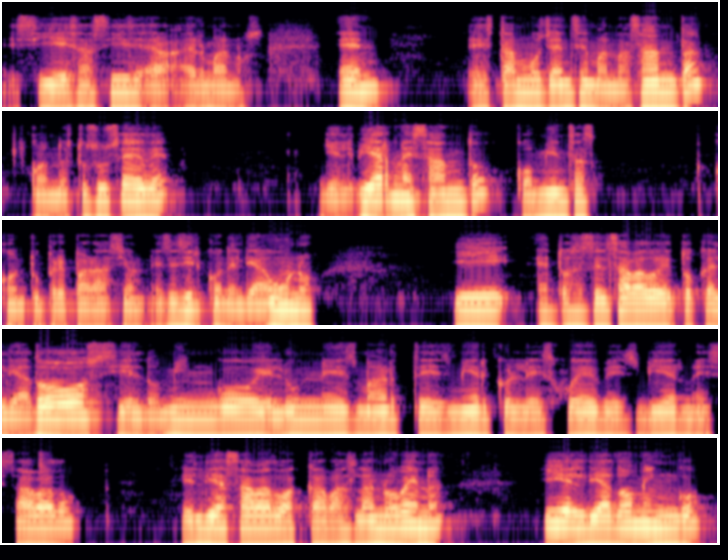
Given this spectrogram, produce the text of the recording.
Si es así, hermanos. En, estamos ya en Semana Santa, cuando esto sucede, y el Viernes Santo comienzas con tu preparación, es decir, con el día 1. Y entonces el sábado le toca el día 2 y el domingo, el lunes, martes, miércoles, jueves, viernes, sábado. El día sábado acabas la novena y el día domingo,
